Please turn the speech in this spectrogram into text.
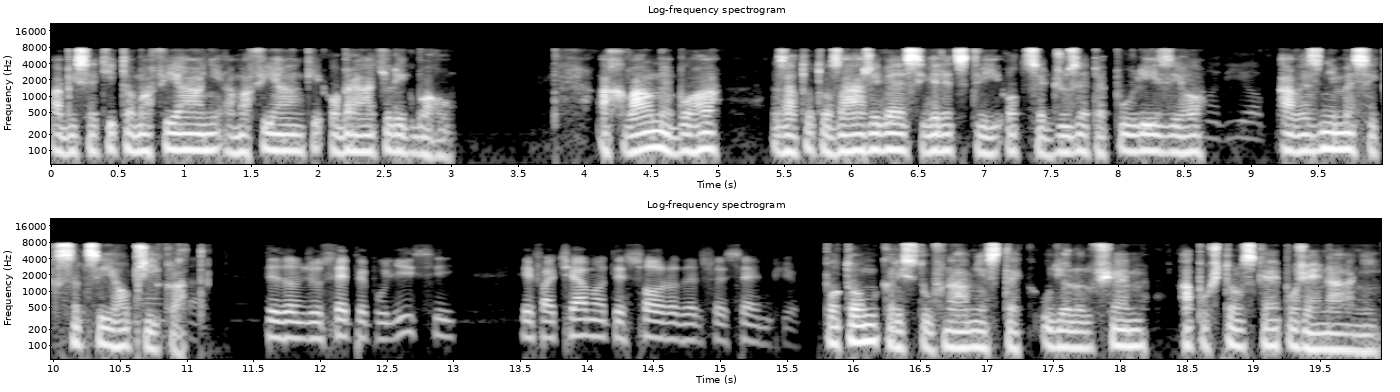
aby se tito mafiáni a mafiánky obrátili k Bohu. A chválme Boha za toto zářivé svědectví otce Giuseppe Puglisiho a vezměme si k srdci jeho příklad. E Potom Kristův náměstek udělil všem apoštolské požehnání.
